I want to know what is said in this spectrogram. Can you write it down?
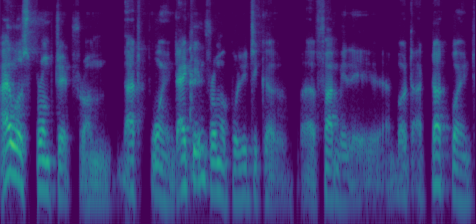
I was prompted from that point. I came from a political uh, family, but at that point,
